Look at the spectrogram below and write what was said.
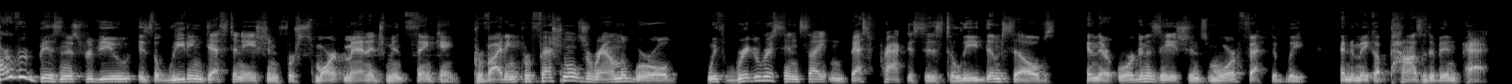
Harvard Business Review is the leading destination for smart management thinking, providing professionals around the world with rigorous insight and best practices to lead themselves and their organizations more effectively and to make a positive impact.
